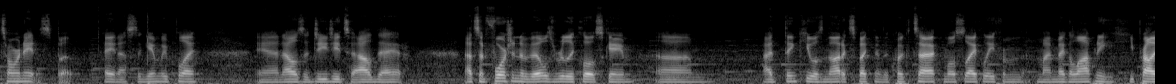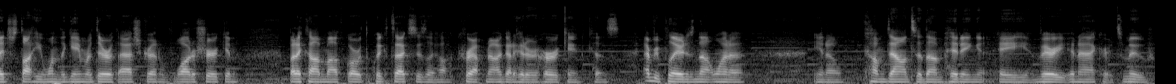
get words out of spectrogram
Tornadus. But hey, that's the game we play. And that was a GG to Aldair. That's unfortunate, it was a really close game. Um, I think he was not expecting the quick attack, most likely, from my Mega Lopunny. He probably just thought he won the game right there with Ashgren with Water Shuriken. But I caught him off guard with the quick attack, so he's like, oh crap, now I gotta hit a Hurricane, because every player does not want to, you know, come down to them hitting a very inaccurate move.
